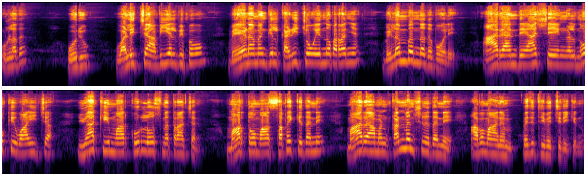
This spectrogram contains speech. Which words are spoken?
ഉള്ളത്? ഒരു വളിച്ച അവിയൽ വിഭവം വേണമെങ്കിൽ കഴിച്ചോ എന്ന് പറഞ്ഞ് വിളമ്പുന്നത് പോലെ ആരാന്റെ ആശയങ്ങൾ നോക്കി വായിച്ച യുവാക്കിമാർ കുർലോസ് മെത്രാച്ചൻ മാർത്തോമാ സഭയ്ക്ക് തന്നെ മാരാമൺ കൺവെൻഷന് തന്നെ അപമാനം വരുത്തി വച്ചിരിക്കുന്നു.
